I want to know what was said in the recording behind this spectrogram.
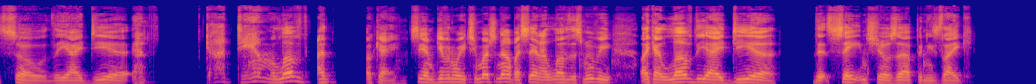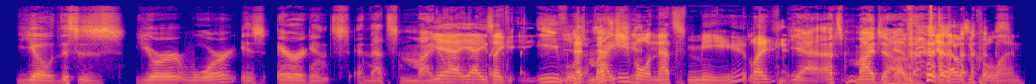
so the idea god damn, I love I okay, see I'm giving away too much now by saying I love this movie. Like I love the idea that Satan shows up and he's like Yo, this is your war is arrogance, and that's my yeah, domain." yeah. He's like, evil That, is my that's evil, and that's me. Like, Yeah, that's my yeah, job. that- yeah, that was a cool line.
